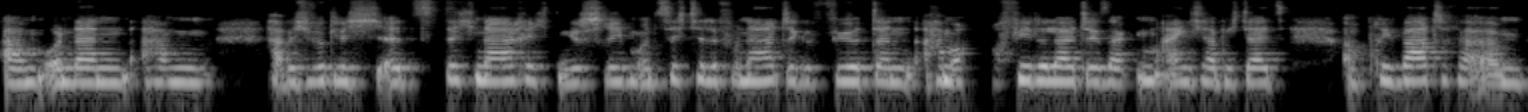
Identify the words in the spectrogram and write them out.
Ähm, und dann habe hab ich wirklich äh, zig Nachrichten geschrieben und zig Telefonate geführt. Dann haben auch viele Leute gesagt, hm, eigentlich habe ich da jetzt auch private, ähm,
